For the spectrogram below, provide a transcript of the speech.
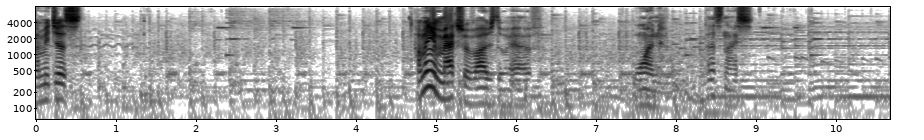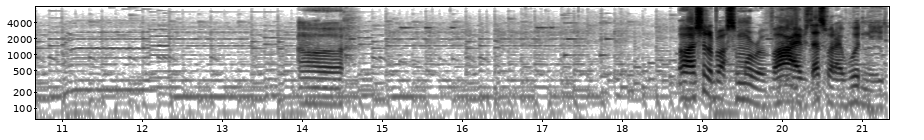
Let me just... How many max revives do I have? One. That's nice. Uh... Oh, I should have brought some more revives. That's what I would need.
